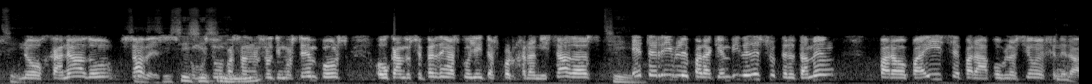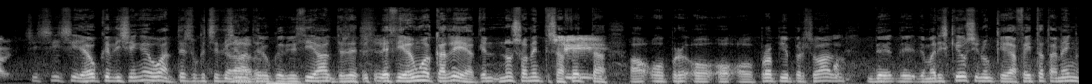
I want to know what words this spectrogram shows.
sí. no ganado, sabes? Sí, sí, sí, como sí, estuvo sí, pasando sí. nos últimos tempos, ou cando se perden as colleitas por granizadas. Sí. É terrible para quen vive deso, pero tamén para o país e para a población en general. Sí, sí, sí, é o que dixen eu antes, o que che dixen claro. antes, o que dicía antes, é, é dicir, é unha cadea que non somente se afecta sí. ao, ao, ao, ao propio persoal de, de, de marisqueo, sino que afecta tamén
